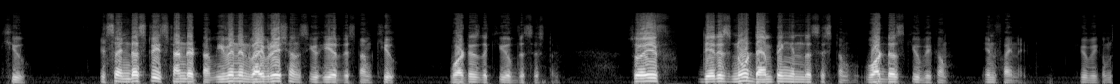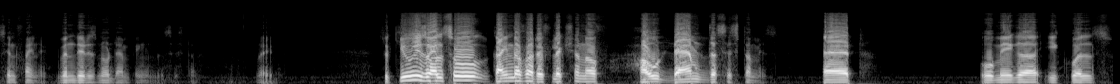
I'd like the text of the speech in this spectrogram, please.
Q. It is an industry standard term even in vibrations you hear this term Q. What is the Q of the system? So, if there is no damping in the system, what does Q become? Infinite. Q becomes infinite when there is no damping in the system, right. So, Q is also kind of a reflection of how damped the system is at omega equals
